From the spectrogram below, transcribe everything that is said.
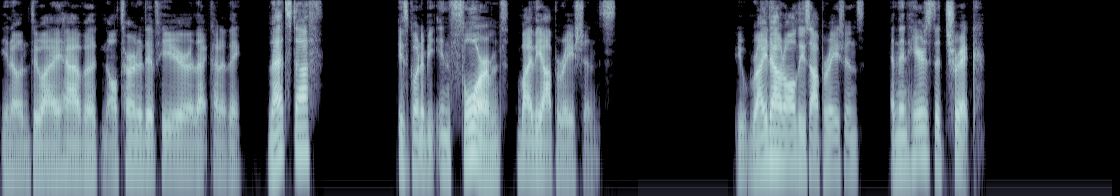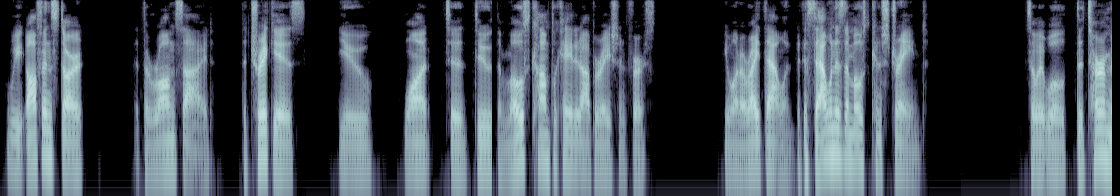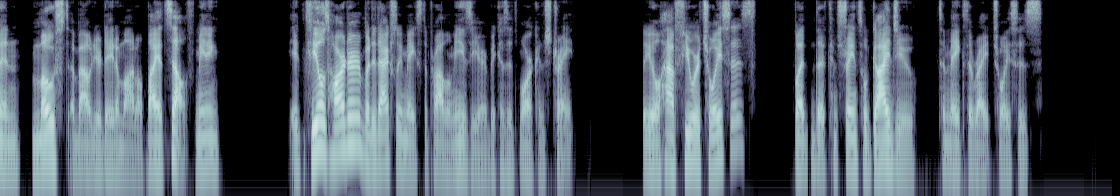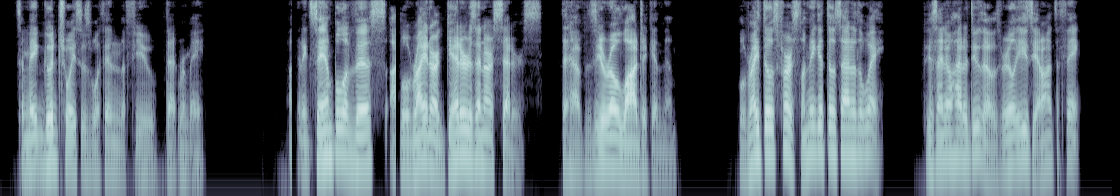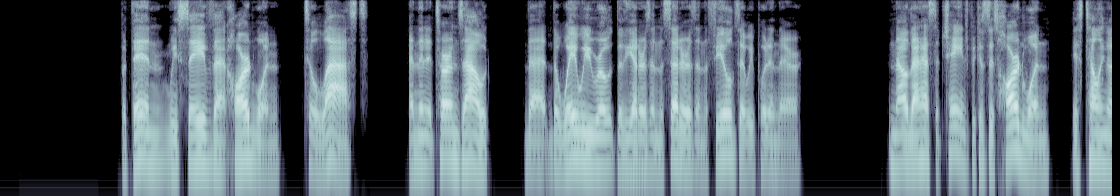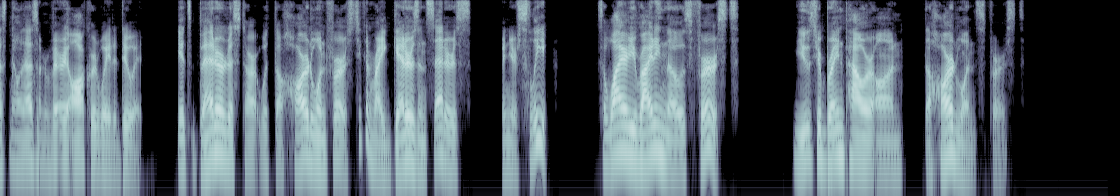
you know do i have an alternative here or that kind of thing that stuff is going to be informed by the operations you write out all these operations and then here's the trick we often start at the wrong side the trick is you want to do the most complicated operation first. You want to write that one because that one is the most constrained. So it will determine most about your data model by itself, meaning it feels harder, but it actually makes the problem easier because it's more constrained. You'll have fewer choices, but the constraints will guide you to make the right choices, to make good choices within the few that remain. An example of this, I will write our getters and our setters that have zero logic in them. We'll write those first. Let me get those out of the way because I know how to do those real easy. I don't have to think. But then we save that hard one till last. And then it turns out that the way we wrote the getters and the setters and the fields that we put in there, now that has to change because this hard one is telling us, no, that's a very awkward way to do it. It's better to start with the hard one first. You can write getters and setters in your sleep. So why are you writing those first? Use your brain power on the hard ones first.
